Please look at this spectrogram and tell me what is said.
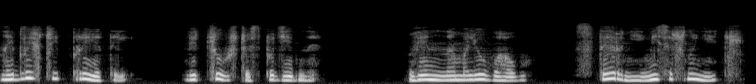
найближчий приятель, відчув щось подібне. Він намалював стерні місячну ніч,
